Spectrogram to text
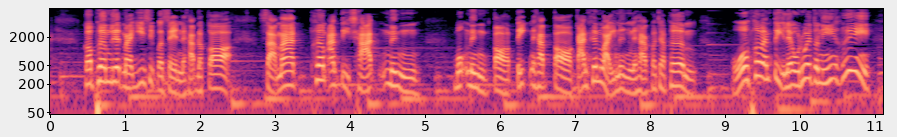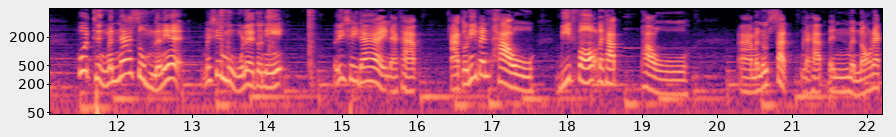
5 ก็เพิ่มเลือดมา 20%นะครับ แล้วก็สามารถเพิ่มอันติชาร์จ1บวก1ต่อติ๊กนะครับ ต่อการเคลื่อนไหว1นะครับ ก็จะเพิ่ม โอ้เพิ่มอันติเร็วด้วยตัวนี้ เฮ้ย พูดถึงมันน่าสุ่มนะเนี่ย ไม่ใช่หมูเลยตัวนี้ เฮ้ยใช้ได้นะครับ อ่า ตัวนี้เป็นเผ่าบีทฟอกนะครับ เผ่า อ่ามนุษย์สัตว์นะครับ เป็นเหมือนน้องแรค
